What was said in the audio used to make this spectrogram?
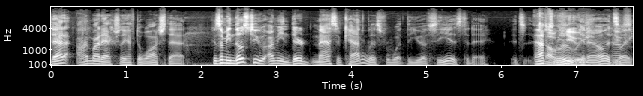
That I might actually have to watch that because I mean those two. I mean they're massive catalysts for what the UFC is today. It's Absolutely. huge. You know, it's like-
